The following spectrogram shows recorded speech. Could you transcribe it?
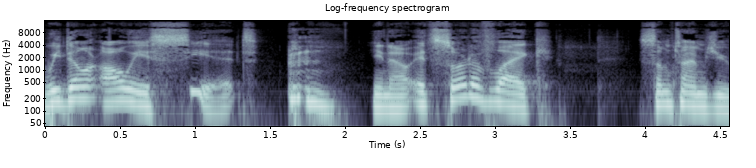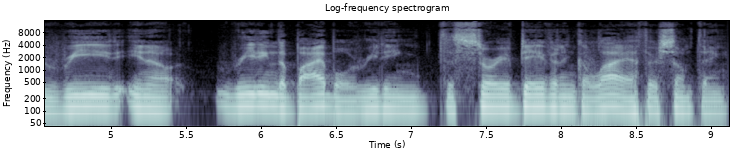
We don't always see it. you know, it's sort of like sometimes you read, you know, reading the Bible, reading the story of David and Goliath or something.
